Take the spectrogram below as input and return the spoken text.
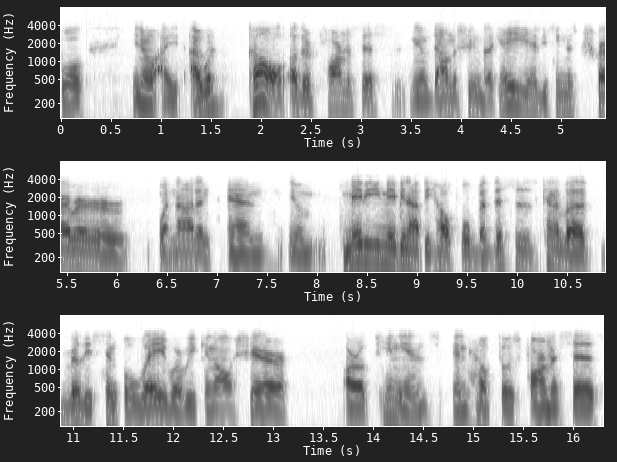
well, you know, I I would call other pharmacists, you know, down the street and be like, hey, have you seen this prescriber or whatnot? And and you know, maybe maybe not be helpful, but this is kind of a really simple way where we can all share our opinions and help those pharmacists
